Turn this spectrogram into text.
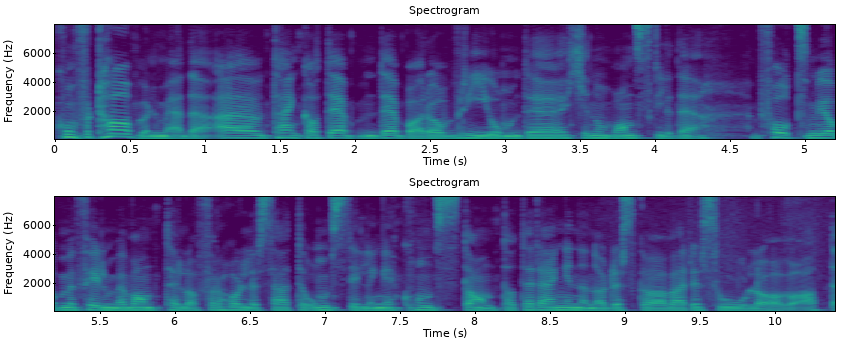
komfortabel med det. Jeg tenker at det, det, er bare å vri om, det er ikke noe vanskelig det. Folk som jobber med film er vant til å forholde seg til omstillinger konstant, at det regner når det skal være sol og at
